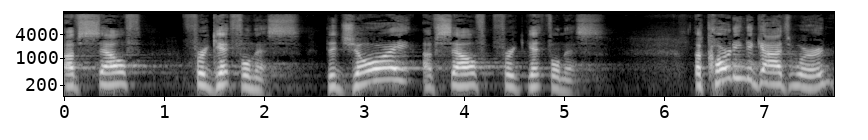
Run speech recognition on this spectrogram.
of self forgetfulness. The joy of self forgetfulness. According to God's word,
